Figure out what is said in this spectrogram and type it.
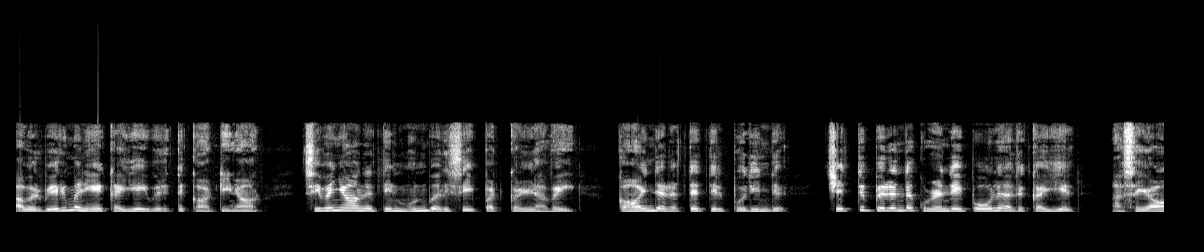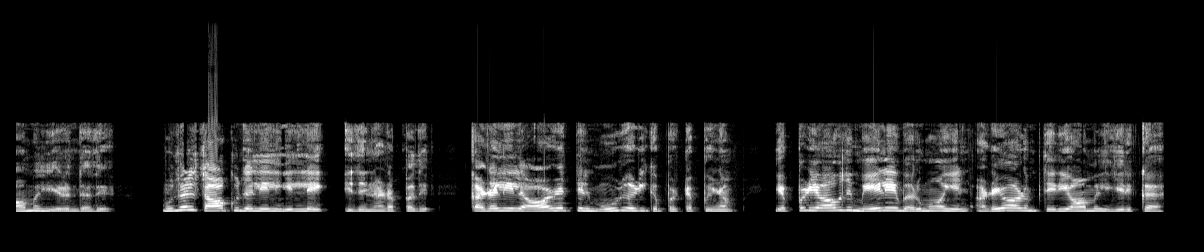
அவர் வெறுமனே கையை விரித்து காட்டினார். சிவஞானத்தின் முன்வரிசை பற்கள் அவை. காய்ந்த இரத்தத்தில் பொதிந்து செத்து பிறந்த குழந்தை போல அது கையில் அசையாமல் இருந்தது. முதல் தாக்குதலில் இல்லை இது நடப்பது. கடலில் ஆழத்தில் மூழ்கடிக்கப்பட்ட பிணம் எப்படியாவது மேலே வருமாயின் அடையாளம் தெரியாமல் இருக்க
